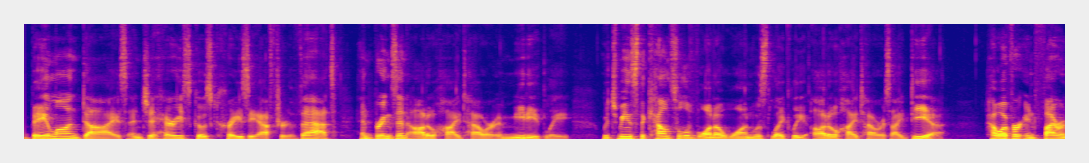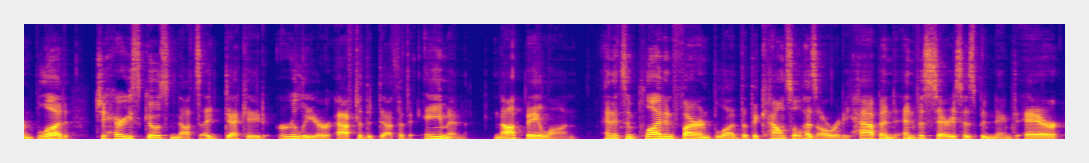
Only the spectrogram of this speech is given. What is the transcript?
Baelon dies and Jaehaerys goes crazy after that and brings in Otto Hightower immediately, which means the Council of 101 was likely Otto Hightower's idea. However, in Fire and Blood, Jaehaerys goes nuts a decade earlier after the death of Aemon, not Baelon. And it's implied in Fire and Blood that the council has already happened and Viserys has been named heir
